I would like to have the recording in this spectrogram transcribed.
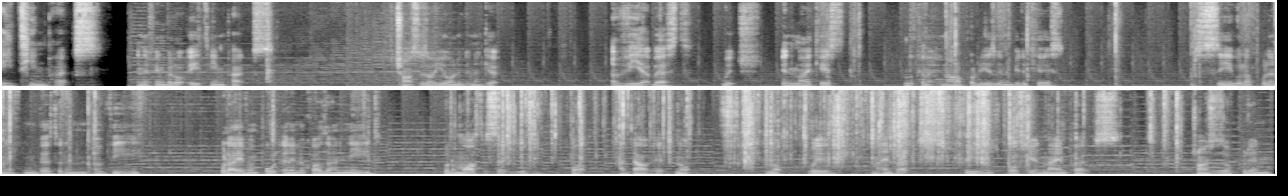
18 packs. Anything below 18 packs, chances are you're only gonna get a V at best which in my case, looking at it now, probably is going to be the case. Let's see, will I pull anything better than a V? Will I even pull any of the cards I need for the master set even? But I doubt it, not not with 9 packs, 3 in each box here, 9 packs. Chances of pulling,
